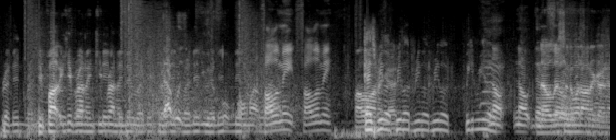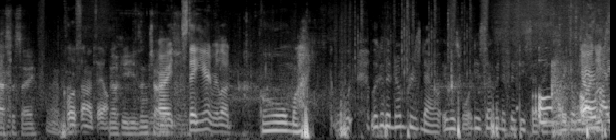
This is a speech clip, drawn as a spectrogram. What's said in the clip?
Run in, run in. Keep, fo- keep running, keep running. That was beautiful. Oh Follow me. Follow me. Follow Guys, Honor reload, Guard. reload, reload, reload. We can reload. No, no. they're No, so listen to what Honor Guard has to say. Close on our tail. Milky, he's in charge. All right, stay here and reload. Oh my. W- Look at the numbers now. It was 47 to 57. Oh my- oh my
